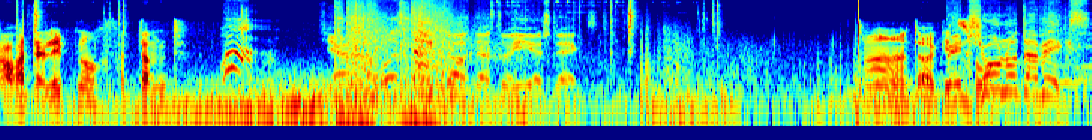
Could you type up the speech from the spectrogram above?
Oh, der lebt noch? Verdammt. Tja, wusste ich doch, dass du hier steckst. Ah, da geht's hoch. unterwegs.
